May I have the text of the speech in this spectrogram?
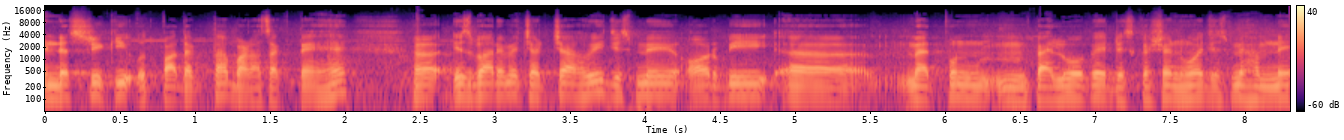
इंडस्ट्री की उत्पादकता बढ़ा सकते हैं। इस बारे में चर्चा हुई, जिसमें और भी महत्वपूर्ण पहलुओं पे डिस्कशन हुआ, जिसमें हमने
